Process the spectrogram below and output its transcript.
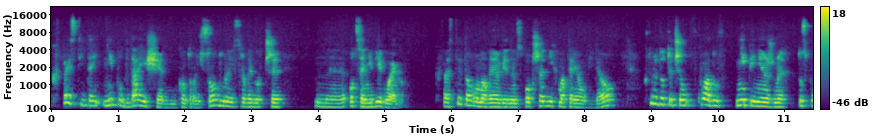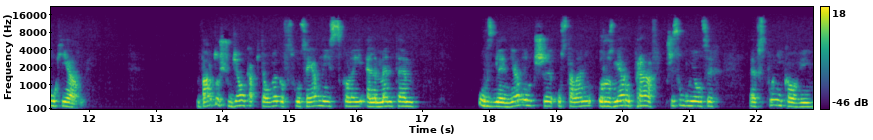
Kwestii tej nie poddaje się kontroli sądu rejestrowego czy ocenie biegłego. Kwestię tą omawiałem w jednym z poprzednich materiałów wideo, który dotyczył wkładów niepieniężnych do spółki jawnej. Wartość udziału kapitałowego w spółce jawnej jest z kolei elementem uwzględnianym przy ustalaniu rozmiaru praw przysługujących wspólnikowi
